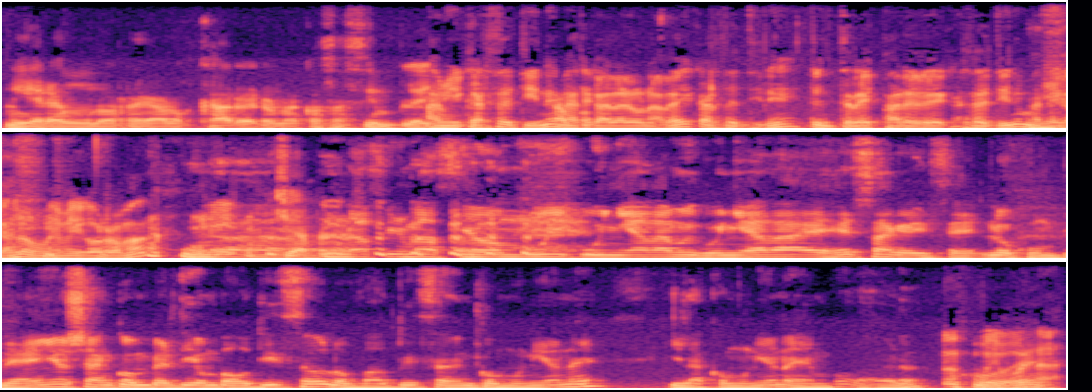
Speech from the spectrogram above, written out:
ni eran unos regalos caros, era una cosa simple. A mí calcetines me regalaron una vez, calcetines. Tres pares de calcetines me regaló mi amigo Román. Una, una afirmación muy cuñada, muy cuñada es esa que dice: Los cumpleaños se han convertido en bautizos, los bautizos en comuniones y las comuniones en bodas, ¿verdad? Muy buena.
